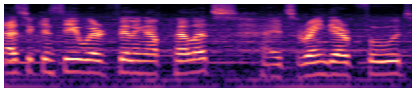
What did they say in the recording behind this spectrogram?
As you can see, we're filling up pellets. It's reindeer food.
